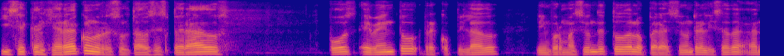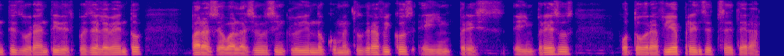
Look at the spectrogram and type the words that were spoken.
y se canjeará con los resultados esperados. Post evento recopilado, la información de toda la operación realizada antes, durante y después del evento. Para su evaluación se incluyen documentos gráficos e, e impresos, fotografía, prensa, etcétera.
